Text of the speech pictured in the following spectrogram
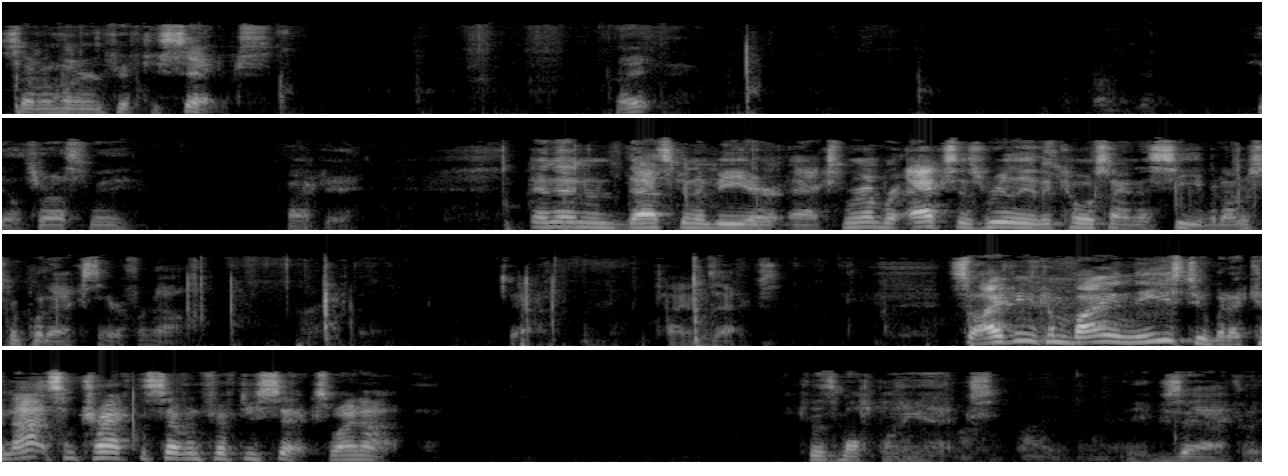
756. Right? You. You'll trust me? Okay. And then that's going to be your x. Remember, x is really the cosine of c, but I'm just going to put x there for now. Yeah, times x. So I can combine these two, but I cannot subtract the 756. Why not? Because it's multiplying x. Exactly.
